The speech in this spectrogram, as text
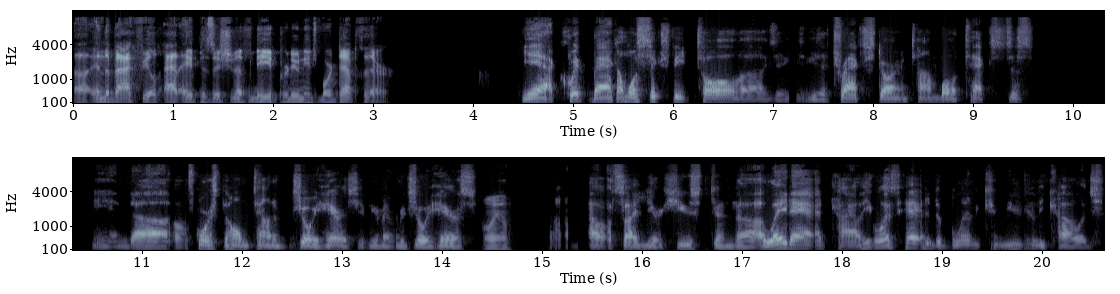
uh, in the backfield at a position of need, Purdue needs more depth there. Yeah, quick back, almost six feet tall. Uh, he's, a, he's, a, track star in Tomball, Texas, and uh, of course the hometown of Joey Harris. If you remember Joey Harris, oh yeah, um, outside near Houston. a late ad, Kyle. He was headed to Blinn Community College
